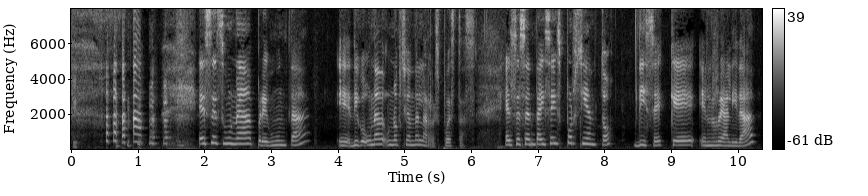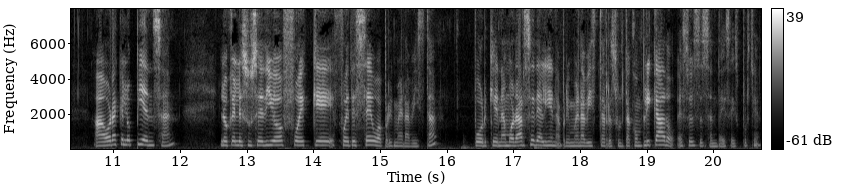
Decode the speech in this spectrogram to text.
sí. Esa es una pregunta, eh, digo, una, una opción de las respuestas. El 66% dice que en realidad, ahora que lo piensan, lo que le sucedió fue que fue deseo a primera vista, porque enamorarse de alguien a primera vista resulta complicado, eso es 66%.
